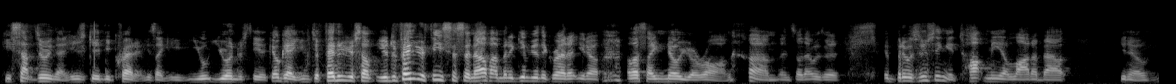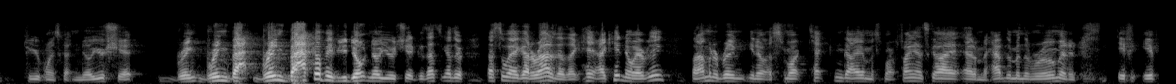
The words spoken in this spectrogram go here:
he stopped doing that. He just gave me credit. He's like, you you understand? Like, okay, you've defended yourself. You defend your thesis enough. I'm going to give you the credit. You know, unless I know you're wrong. Um, and so that was a, but it was interesting. It taught me a lot about, you know, to your point, Scott, know your shit. bring bring back bring backup if you don't know your shit because that's the other that's the way I got around it. I was like, hey, I can't know everything, but I'm gonna bring you know a smart tech guy, I'm a smart finance guy, and I'm gonna have them in the room. And if if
